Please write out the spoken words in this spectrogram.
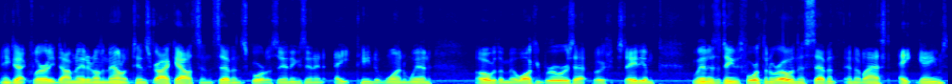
And Jack Flaherty dominated on the mound with 10 strikeouts and 7 scoreless innings in an 18 to 1 win over the Milwaukee Brewers at Busch Stadium. The Win is the team's fourth in a row and the seventh in their last eight games.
